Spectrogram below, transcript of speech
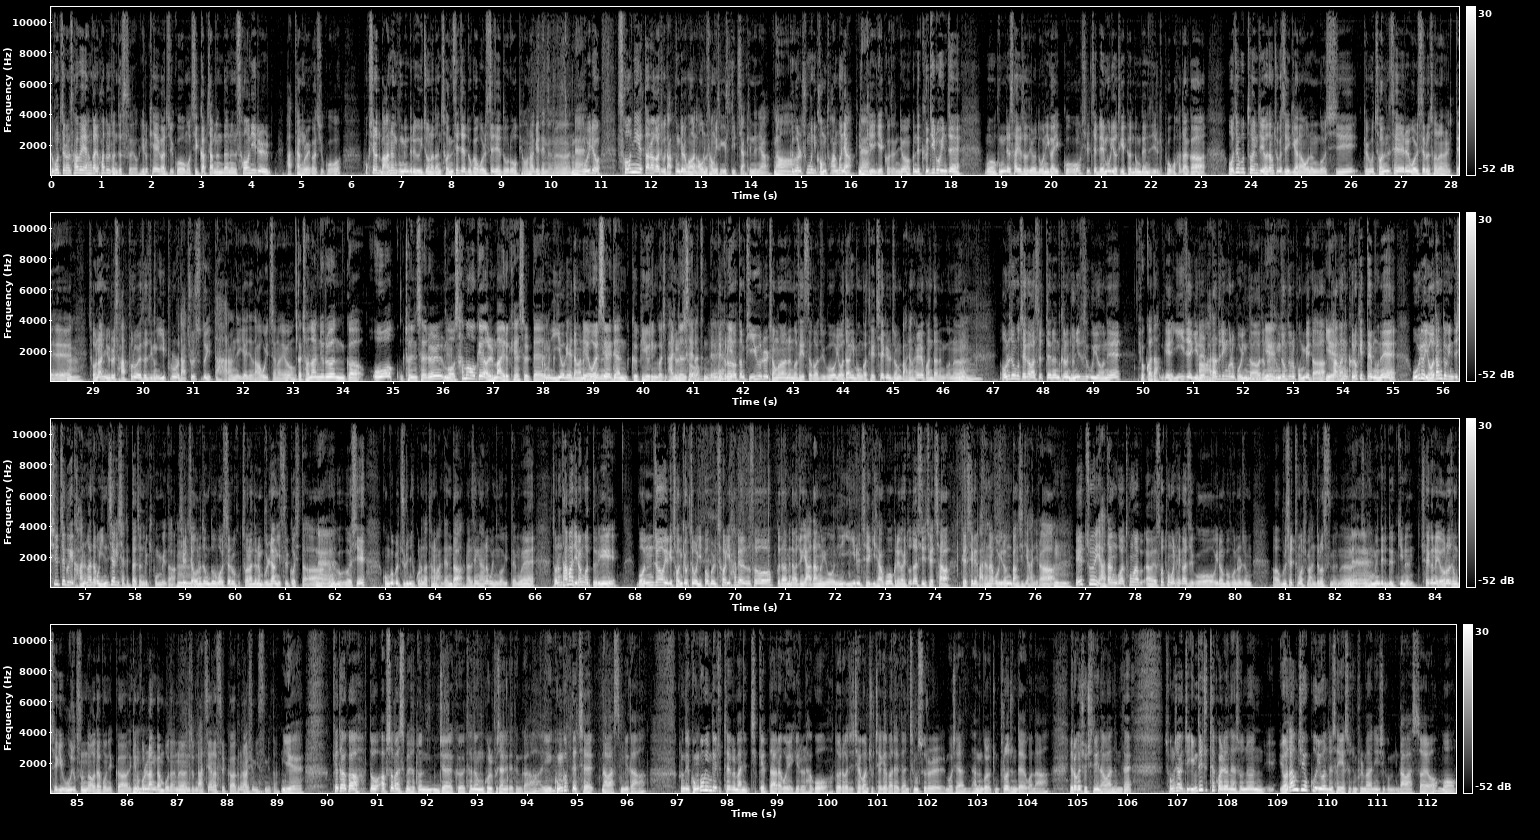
두 번째는 사회에 한 가지 화두를 던졌어요. 이렇게 해가지고 뭐 집값 잡는다는 선의를 바탕으로 해가지고 혹시라도 많은 국민들이 의존하던 전세 제도가 월세 제도로 변하게 되면은 네. 오히려 선의에 따라 가지고 나쁜 결과가 나오는 상황이 생길 수도 있지 않겠느냐. 어. 그걸 충분히 검토한 거냐 이렇게 네. 얘기했거든요. 근데 그 뒤로 이제 뭐 국민들 사이에서 여러 논의가 있고 실제 매물이 어떻게 변동되는지 이렇게 보고 하다가 어제부터 이제 여당 쪽에서 얘기가 나오는 것이 결국 전세를 월세로 전환할 때 음. 전환율을 4%에서 지금 2%로 낮출 수도 있다라는 얘기가 이제 나오고 있잖아요. 그러니까 전환율은 그러니까 5억 전세를 뭐 3억에 얼마 이렇게 했을 때 네. 그러면 2억에 해당하는 예, 월세에 대한 그 비율인 거지 반전세 그렇죠. 같은데. 근데 그런 예. 어떤 비율을 정하는 것에 있어 가지고 여당이 뭔가 대책을 좀 마련하려고 한다는 거는 음. 어느 정도 제가 봤을 때는 그런 유니스구 의원의 효과다. 예, 이의 제기를 아. 받아들인 걸로 보인다. 저는 예, 긍정적으로 봅니다. 예. 다만 그렇기 때문에 오히려 여당도 이제 실제 그게 가능하다고 인지하기 시작했다. 저는 이렇게 봅니다. 음. 실제 어느 정도 월세로 전환되는 물량이 있을 것이다. 네. 그리고 그것이 공급을 줄인 효과로 나타나면 안 된다라는 생각을 하고 있는 거기 때문에 저는 다만 이런 것들이 먼저 이렇게 전격적으로 입법을 처리하면서 그 다음에 나중에 야당 의원이 이의를 제기하고 그래가지고 또다시 재차 대책을 마련하고 이런 방식이 아니라 음. 애초에 야당과 통합 아, 소통을 해가지고 이런 부분을 좀 어, 물샐 틈 없이 만들었으면은 네. 좀 국민들이 느끼는 최근에 여러 정책이 우후죽순 나오다 보니까 느끼는 음. 혼란감보다는 좀 낫지 않았을까 그런 아쉬움이 있습니다. 예. 게다가 또 앞서 말씀하셨던 이제 그 태릉 골프장이라든가 이 음. 공급 대책 나왔습니다. 그런데 공공임대주택을 많이 짓겠다라고 얘기를 하고 또 여러 가지 재건축 재개발에 대한 층수를 뭐 제한하는 걸 좀 풀어준다거나 여러 가지 조치들이 나왔는데 정작 이제 임대주택 관련해서는 여당 지역구 의원들 사이에서 좀 불만이 지금 나왔어요. 뭐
